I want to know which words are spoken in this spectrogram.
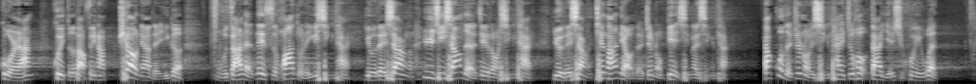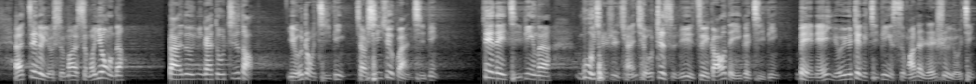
果然会得到非常漂亮的一个复杂的类似花朵的一个形态。有的像郁金香的这种形态，有的像天堂鸟的这种变形的形态。当过了这种形态之后，大家也许会问：哎，这个有什么什么用呢？大家都应该都知道，有一种疾病叫心血管疾病。这类疾病呢，目前是全球致死率最高的一个疾病。每年由于这个疾病死亡的人数有近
